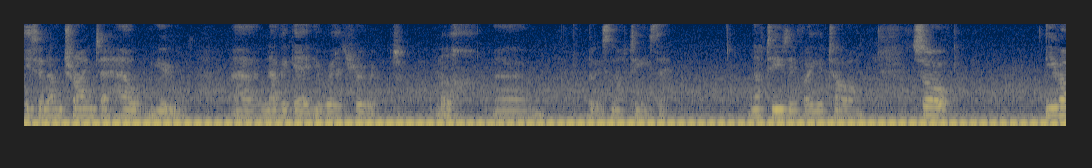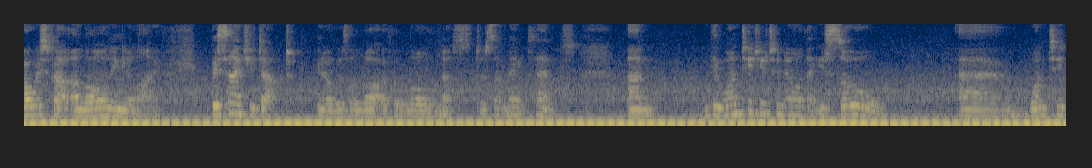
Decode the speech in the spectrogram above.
He said, "I'm trying to help you uh, navigate your way through it." Ugh. um, but it's not easy. Not easy for you at all. So you've always felt alone in your life. Besides your dad, you know, there's a lot of aloneness. Does that make sense? And they wanted you to know that your soul um, wanted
